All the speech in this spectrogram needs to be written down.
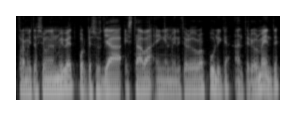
tramitación en el MIBET, porque eso ya estaba en el Ministerio de Obras Públicas anteriormente.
